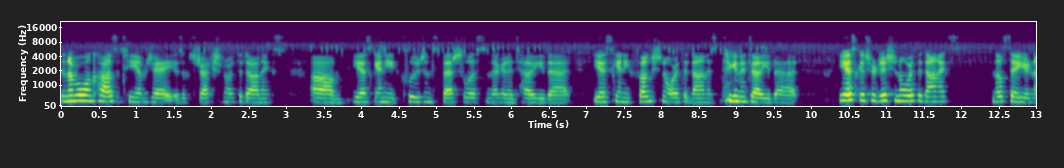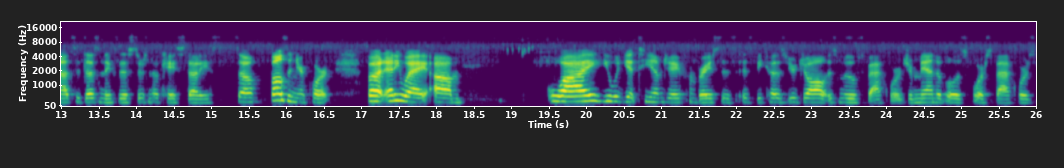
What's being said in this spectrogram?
the number one cause of TMJ is extraction orthodontics. Um, you ask any occlusion specialist, and they're going to tell you that. You ask any functional orthodontist, they're going to tell you that. You ask a traditional orthodontist, they'll say you're nuts. It doesn't exist. There's no case studies. So, balls in your court. But anyway, um, why you would get TMJ from braces is because your jaw is moved backwards. Your mandible is forced backwards,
